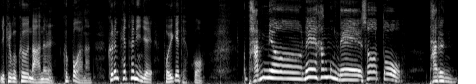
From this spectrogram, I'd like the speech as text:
이제 결국 그 난을 극복하는 그런 패턴이 이제 보이게 됐고 그 반면에 한국 내에서 또 다른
